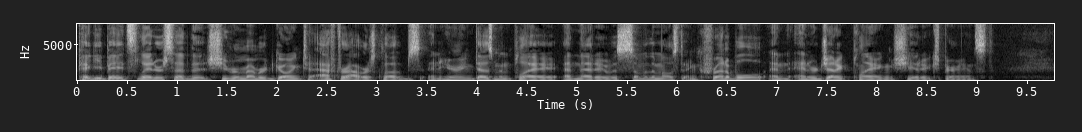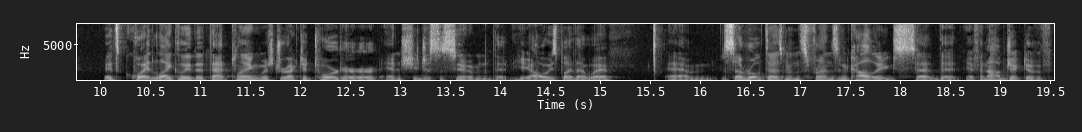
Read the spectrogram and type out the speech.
Peggy Bates later said that she remembered going to after hours clubs and hearing Desmond play, and that it was some of the most incredible and energetic playing she had experienced it's quite likely that that playing was directed toward her, and she just assumed that he always played that way. Um, several of Desmond's friends and colleagues said that if an object of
